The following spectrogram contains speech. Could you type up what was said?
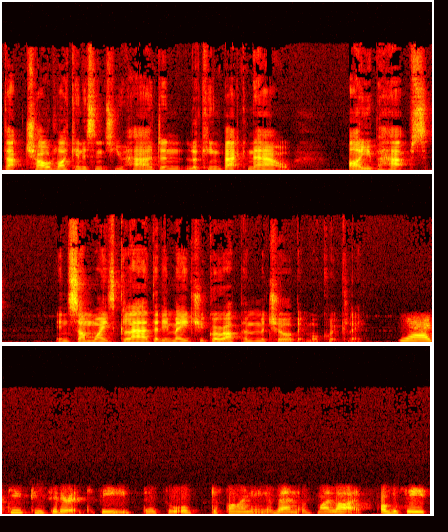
that childlike innocence you had? And looking back now, are you perhaps in some ways glad that it made you grow up and mature a bit more quickly? Yeah, I do consider it to be the sort of defining event of my life. Obviously,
